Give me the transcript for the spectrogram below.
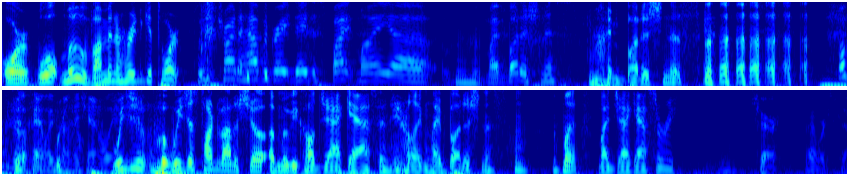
Or well, move. I'm in a hurry to get to work. Please try to have a great day despite my uh, my buttishness. My buttishness. Welcome to a family-friendly channel. we just we just talked about a show, a movie called Jackass, and you're like my buttishness, my my jackassery. Sure, that works too.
